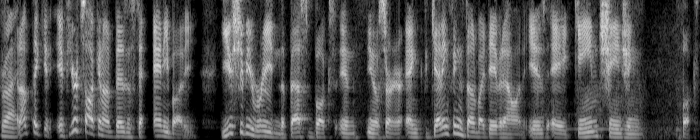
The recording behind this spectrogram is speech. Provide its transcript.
Right. And I'm thinking, if you're talking on business to anybody, you should be reading the best books in you know certain and getting things done by david allen is a game changing book.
